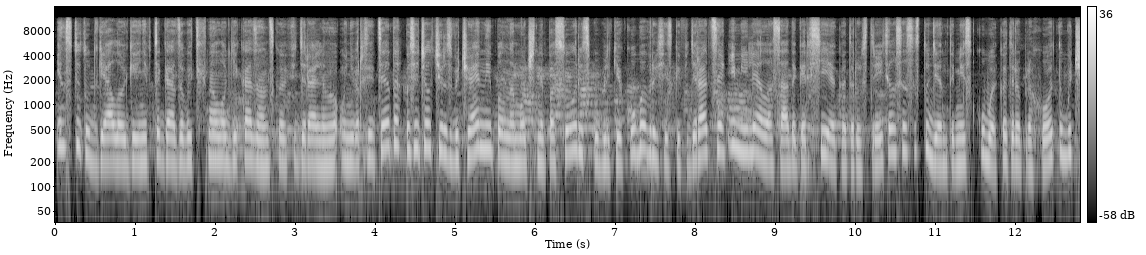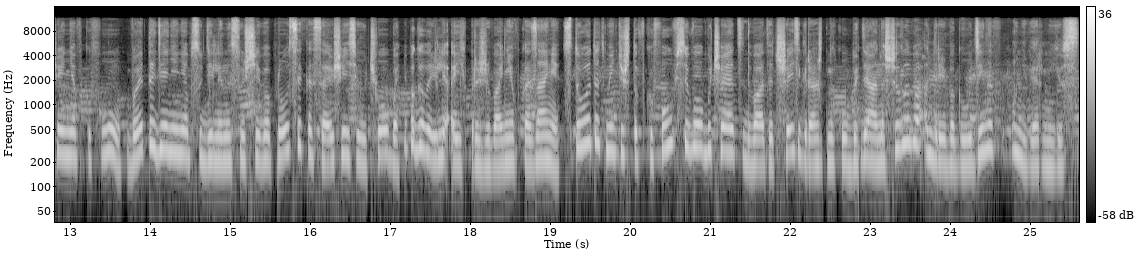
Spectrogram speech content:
Институт геологии и нефтегазовых технологий Казанского федерального университета посетил чрезвычайный полномочный посол Республики Куба в Российской Федерации Эмилия Лосада Гарсия, который встретился со студентами из Кубы, которые проходят обучение в КФУ. В этот день они обсудили насущные вопросы, касающиеся учебы, и поговорили о их проживании в Казани. Стоит отметить, что в КФУ всего обучается 26 граждан Кубы. Диана Шилова, Андрей Багаудинов, Универньюз.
